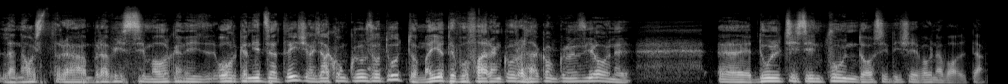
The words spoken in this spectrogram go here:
la nostra bravissima organizzatrice ha già concluso tutto, ma io devo fare ancora la conclusione. Eh, dulcis in fundo, si diceva una volta.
